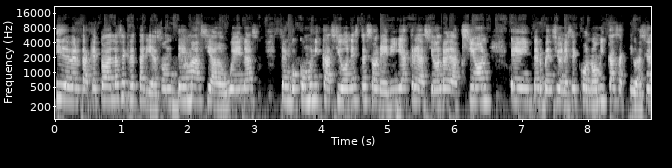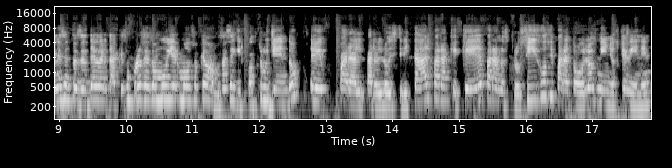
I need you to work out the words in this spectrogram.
y de verdad que todas las secretarías son demasiado buenas. Tengo comunicaciones, tesorería, creación, redacción, eh, intervenciones económicas, activaciones. Entonces, de verdad que es un proceso muy hermoso que vamos a seguir construyendo eh, para, para lo distrital, para que quede para nuestros hijos y para todos los niños que vienen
